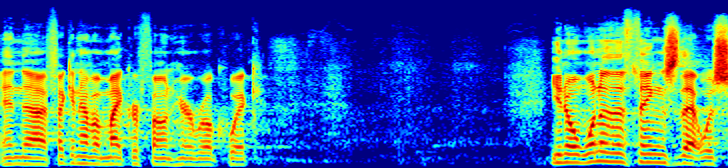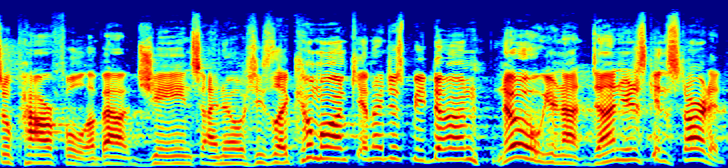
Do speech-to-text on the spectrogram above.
And uh, if I can have a microphone here, real quick. You know, one of the things that was so powerful about Jane's, I know she's like, come on, can I just be done? No, you're not done. You're just getting started.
